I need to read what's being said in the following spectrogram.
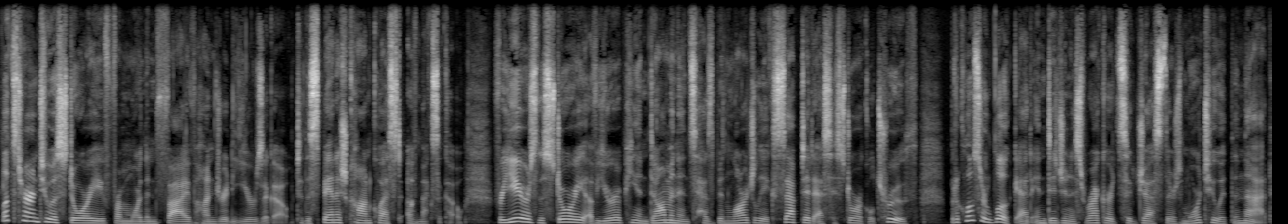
Let's turn to a story from more than 500 years ago, to the Spanish conquest of Mexico. For years, the story of European dominance has been largely accepted as historical truth, but a closer look at indigenous records suggests there's more to it than that.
